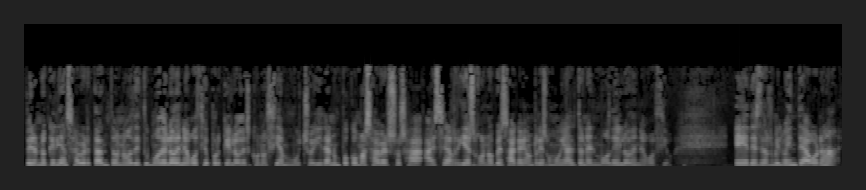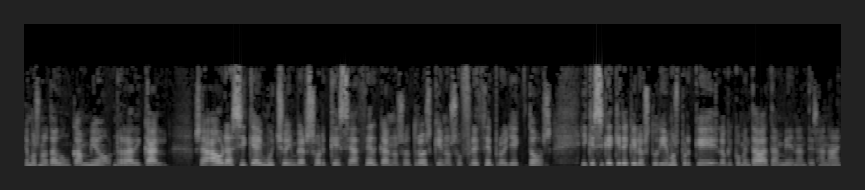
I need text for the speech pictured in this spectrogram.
pero no querían saber tanto ¿no? de tu modelo de negocio porque lo desconocían mucho y eran un poco más aversos a, a ese riesgo, ¿no? Pensaba que había un riesgo muy alto en el modelo de negocio. Eh, desde 2020 ahora hemos notado un cambio radical. O sea, ahora sí que hay mucho inversor que se acerca a nosotros, que nos ofrece proyectos y que sí que quiere que lo estudiemos porque lo que comentaba también antes Ana, ¿eh?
